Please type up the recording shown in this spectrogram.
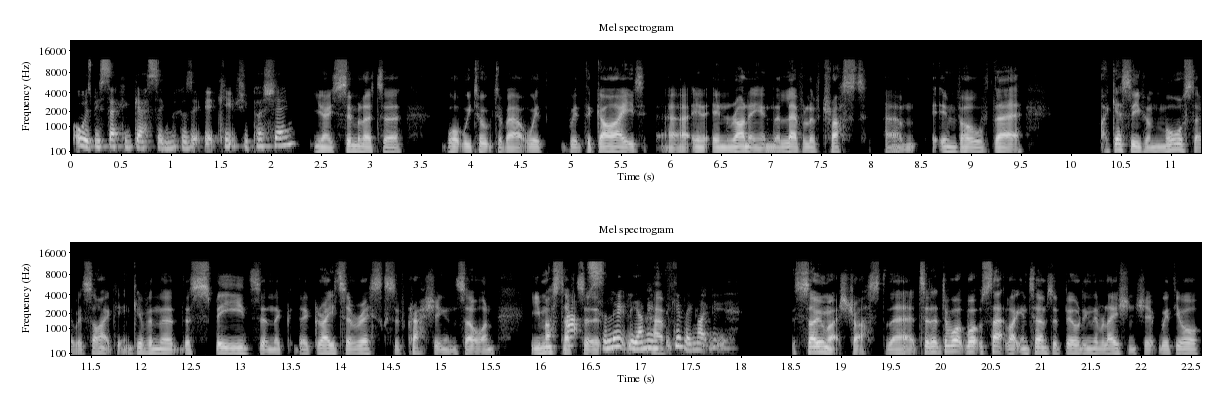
always be second guessing because it, it keeps you pushing. You know, similar to what we talked about with with the guide uh, in, in running and the level of trust um, involved there. I guess even more so with cycling, given the the speeds and the, the greater risks of crashing and so on. You must have absolutely. to absolutely. I mean, have... giving like so much trust there. To, to what what was that like in terms of building the relationship with your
